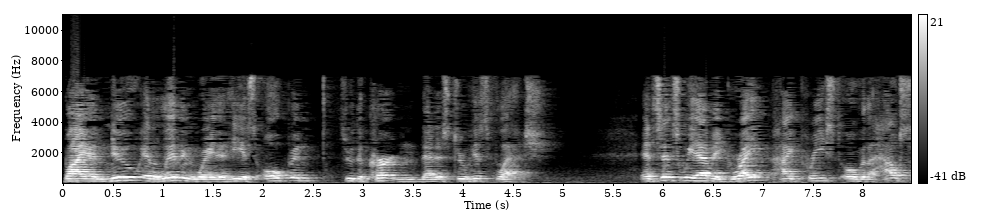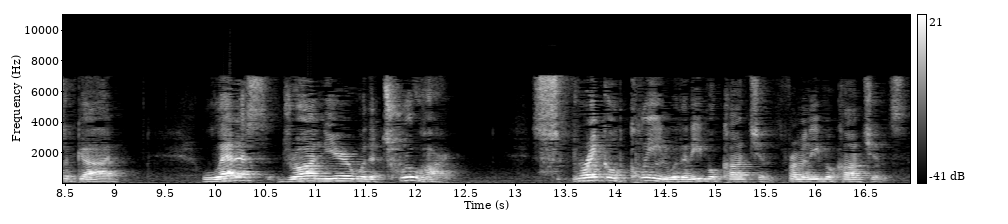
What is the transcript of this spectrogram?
by a new and living way that He has opened through the curtain, that is, through His flesh. And since we have a great high priest over the house of God, let us draw near with a true heart, sprinkled clean with an evil conscience, from an evil conscience,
